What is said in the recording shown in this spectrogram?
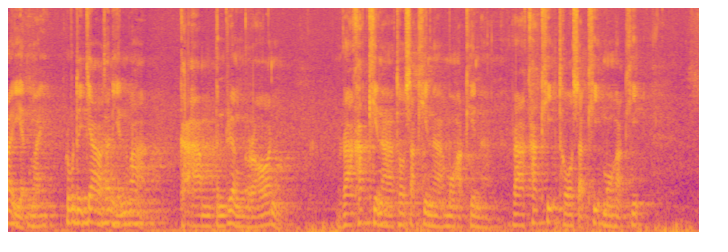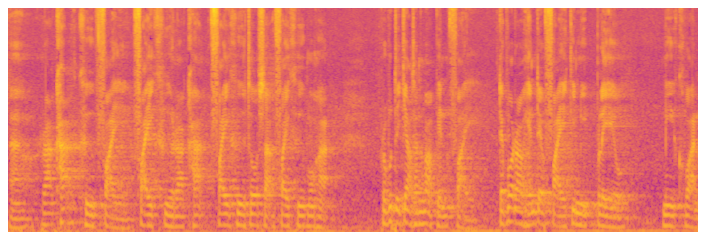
ละเอียดไหมพระพุทธเจ้าท่านเห็นว่ากามเป็นเรื่องร้อน ราคัคคินาโทสัคคินา โมหัคคินา ราคัคคิโทสัคคิโมหัคคิราคะคือไฟ ไฟคือราคะ ไฟคือโทสะไฟคือโมหะ พระพุทธเจ้าท่านว่าเป็นไฟ แต่พวกเราเห็นแต่ไฟที่มีเปลว มีควัน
